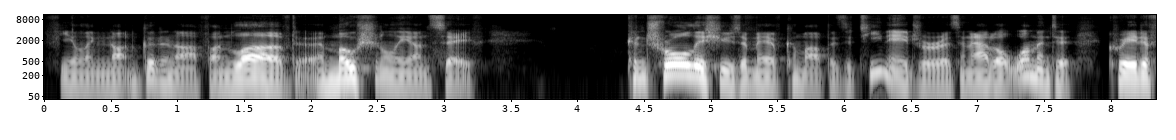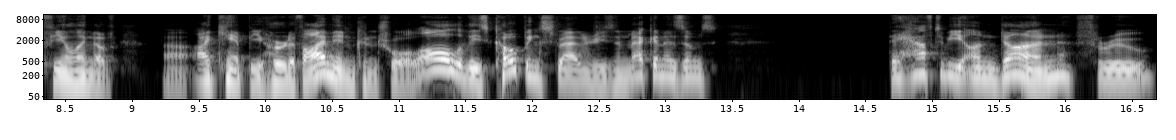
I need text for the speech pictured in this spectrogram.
feeling not good enough, unloved, emotionally unsafe. Control issues that may have come up as a teenager or as an adult woman to create a feeling of uh, I can't be hurt if I'm in control. All of these coping strategies and mechanisms, they have to be undone through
